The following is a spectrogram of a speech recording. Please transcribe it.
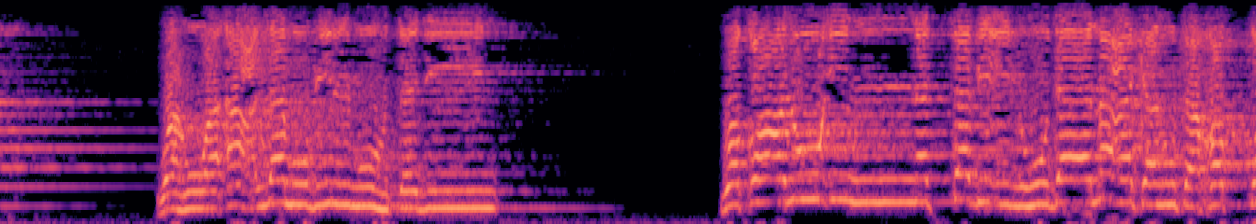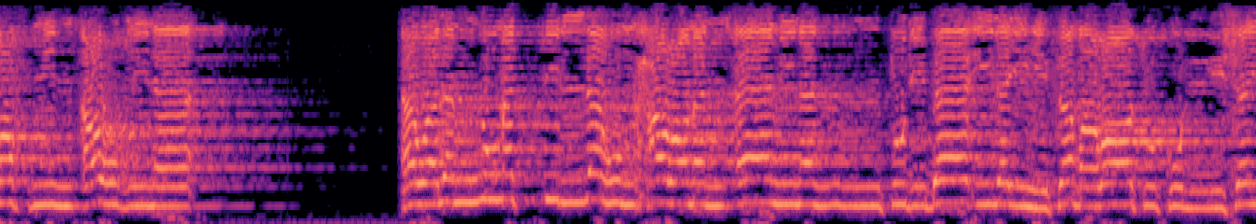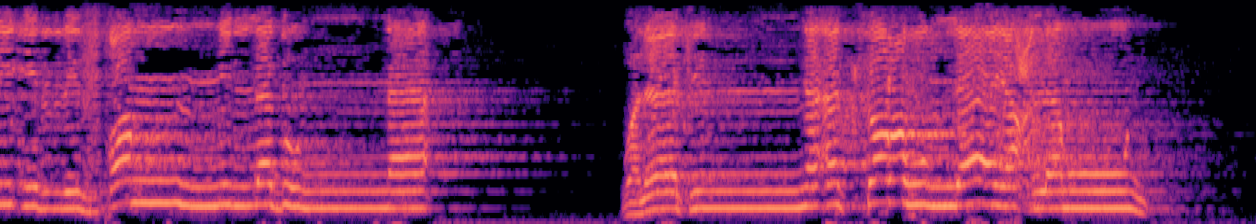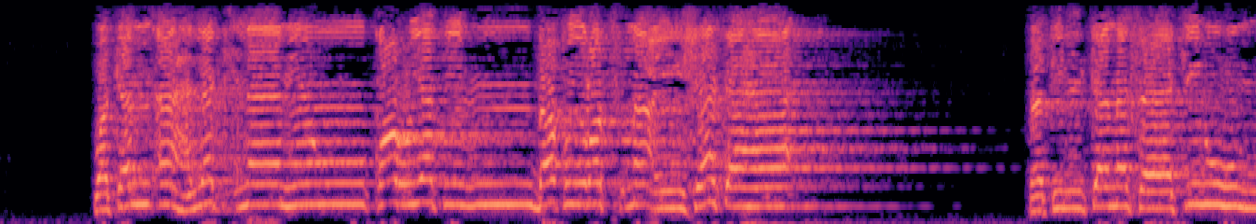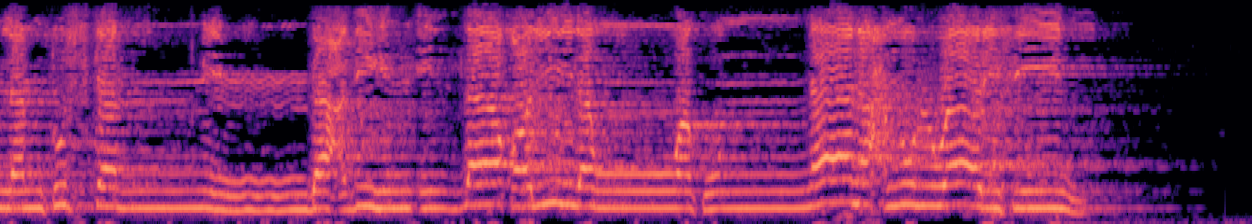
وهو أعلم بالمهتدين. وقالوا إن نتبع الهدى معك نتخطف من أرضنا. أولم نمكن لهم حرما آمنا تجبى إليه ثمرات كل شيء رزقا من لدنا. ولكن أكثرهم لا يعلمون. وكم أهلكنا من قرية بطرت معيشتها فتلك مساكنهم لم تسكن من بعدهم إلا قليلا وكنا نحن الوارثين.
